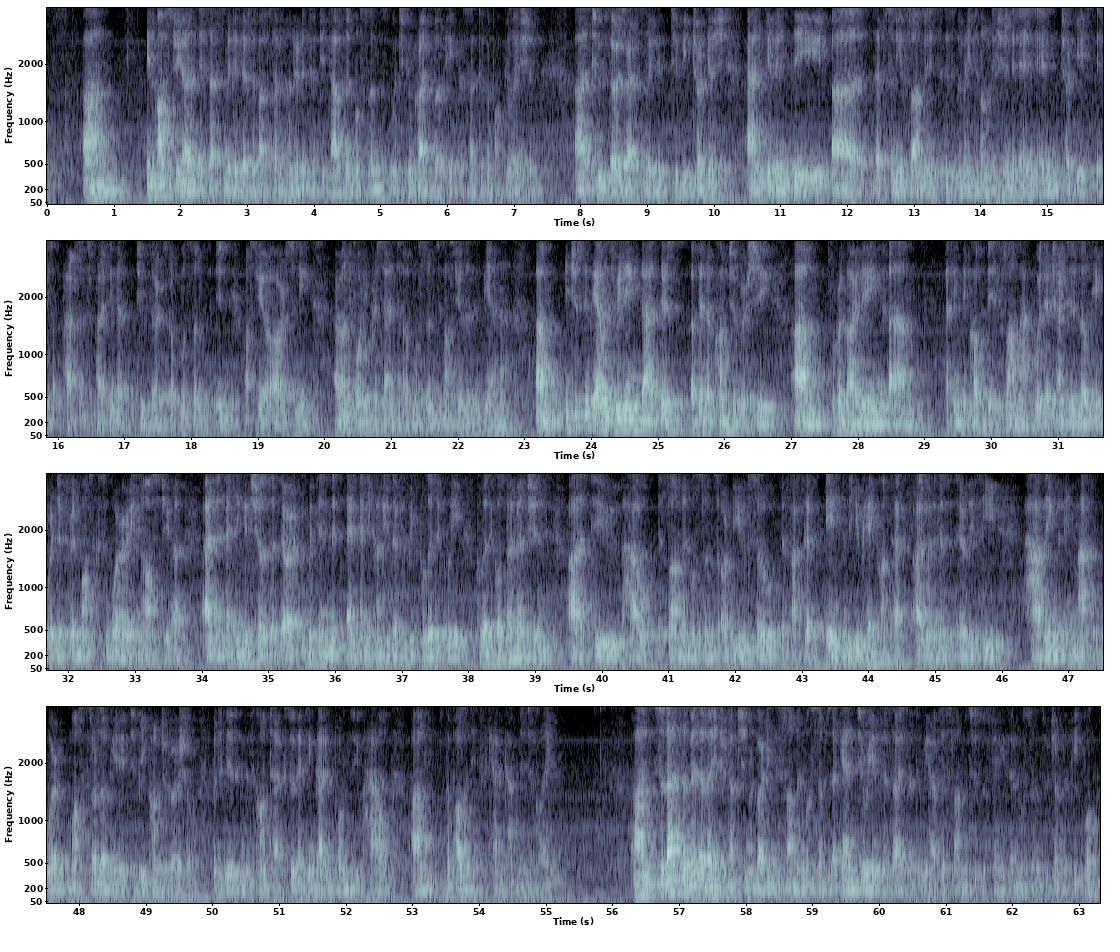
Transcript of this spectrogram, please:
Um, in Austria, it's estimated there's about 750,000 Muslims, which comprise about 8% of the population. Uh, two thirds are estimated to be Turkish, and given the uh, that Sunni Islam is, is the main denomination in, in Turkey, it's, it's perhaps unsurprising that two thirds of Muslims in Austria are Sunni. Around 40% of Muslims in Austria live in Vienna. Um, interestingly, I was reading that there's a bit of controversy um, regarding um, I think they call it the Islam map, where they're trying to locate where different mosques were in Austria. And I think it shows that there are, within any country there can be politically political dimensions uh, to how Islam and Muslims are viewed. So the fact that in, in the UK context, I wouldn't necessarily see having a map of where mosques are located to be controversial, but it is in this context. So I think that informs you how um, the politics can come into play. Um, so that's a bit of an introduction regarding Islam and Muslims, again, to re-emphasize that we have Islam, which is the faith, and Muslims, which are the people.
